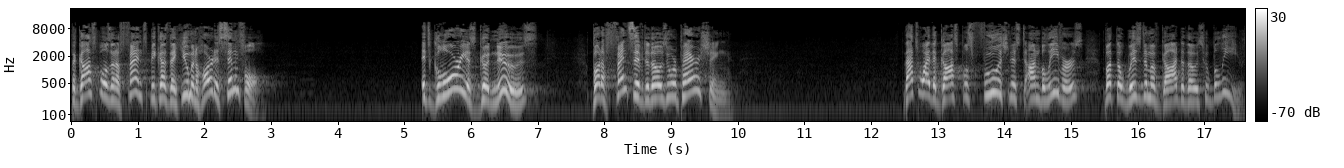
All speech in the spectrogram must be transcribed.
The gospel is an offense because the human heart is sinful. It's glorious good news, but offensive to those who are perishing. That's why the gospel's foolishness to unbelievers, but the wisdom of God to those who believe.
